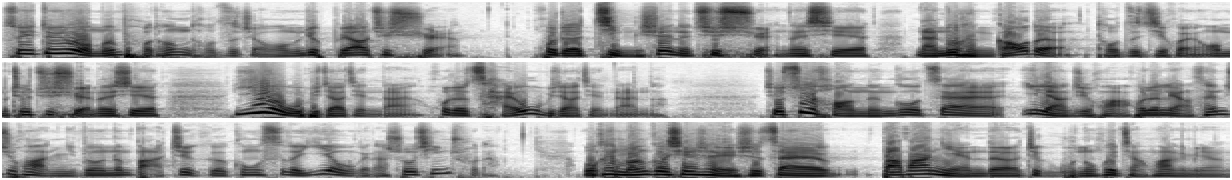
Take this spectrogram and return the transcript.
所以对于我们普通的投资者，我们就不要去选。或者谨慎的去选那些难度很高的投资机会，我们就去选那些业务比较简单或者财务比较简单的，就最好能够在一两句话或者两三句话，你都能把这个公司的业务给他说清楚的。我看芒格先生也是在八八年的这个股东会讲话里面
